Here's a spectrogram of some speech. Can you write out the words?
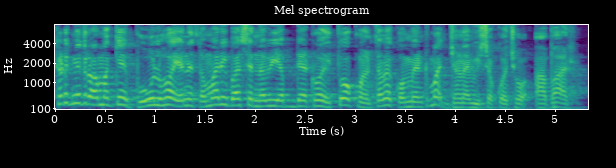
ખેડૂત મિત્રો, આમાં ક્યાંય ભૂલ હોય અને તમારી પાસે નવી અપડેટ હોય તો પણ તમે કોમેન્ટમાં જણાવી શકો છો. આભાર.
